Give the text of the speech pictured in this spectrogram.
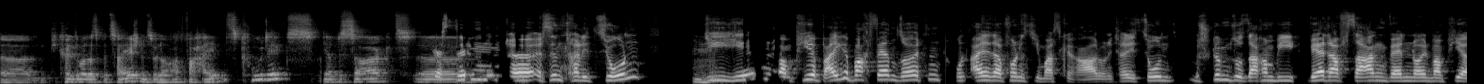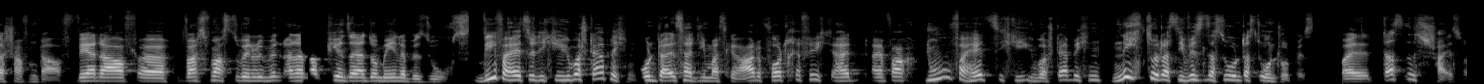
ähm, wie könnte man das bezeichnen, so eine Art Verhaltenskodex, der besagt. Äh, es, sind, äh, es sind Traditionen. Die jedem Vampir beigebracht werden sollten. Und eine davon ist die Maskerade. Und die Traditionen bestimmen so Sachen wie, wer darf sagen, wer einen neuen Vampir erschaffen darf? Wer darf, äh, was machst du, wenn du mit einem Vampir in seiner Domäne besuchst? Wie verhältst du dich gegenüber Sterblichen? Und da ist halt die Maskerade vortrefflich, halt einfach, du verhältst dich gegenüber Sterblichen nicht so, dass sie wissen, dass du und dass du untot bist. Weil das ist scheiße.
